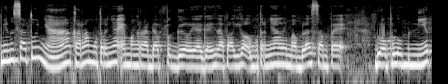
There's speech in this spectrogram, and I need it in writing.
Minus satunya karena muternya emang rada pegel ya guys, apalagi kalau muternya 15 sampai 20 menit.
